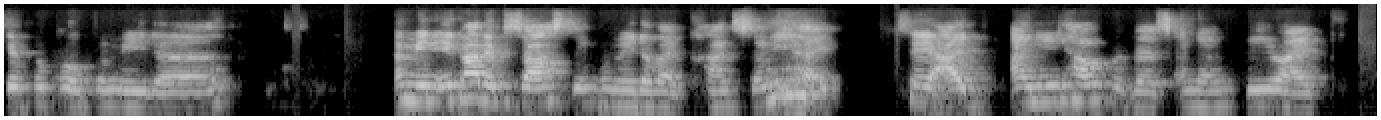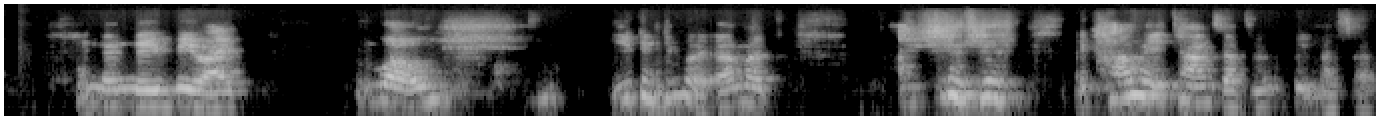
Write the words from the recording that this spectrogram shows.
difficult for me to I mean it got exhausting for me to like constantly like say I I need help with this and then be like and then they'd be like, well, you can do it. I'm like, I feel like how many times I have to repeat myself?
